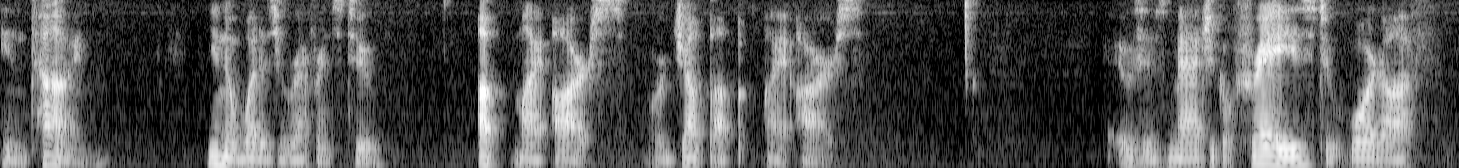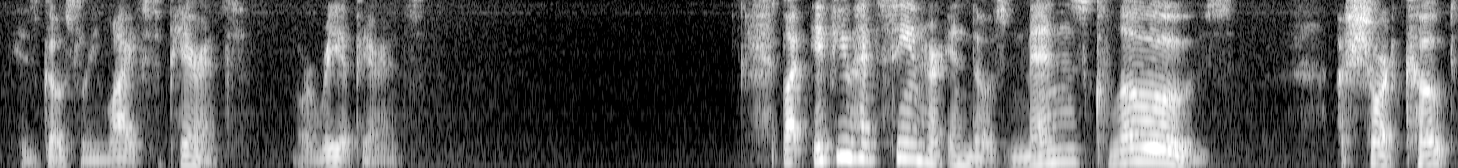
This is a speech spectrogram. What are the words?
in time. You know what is a reference to up my arse or jump up my arse. It was his magical phrase to ward off his ghostly wife's appearance or reappearance. But if you had seen her in those men's clothes, a short coat,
